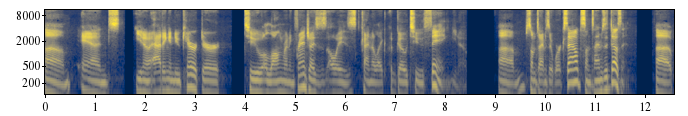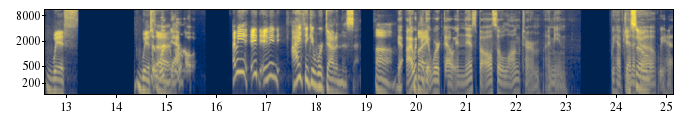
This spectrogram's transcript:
um and you know adding a new character to a long running franchise is always kind of like a go-to thing you know um sometimes it works out sometimes it doesn't uh with with It uh, out. i mean it i mean i think it worked out in this sense um Yeah, I would think it worked out in this, but also long term. I mean, we have And Jennika, so- we have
